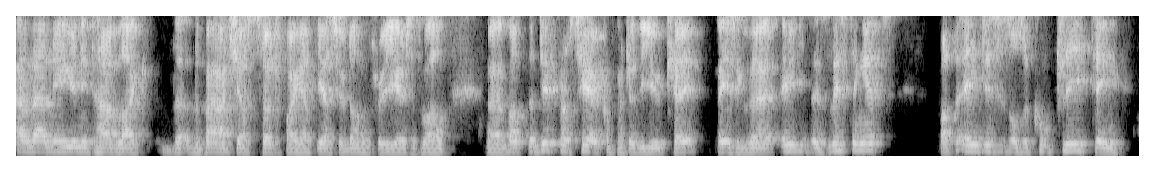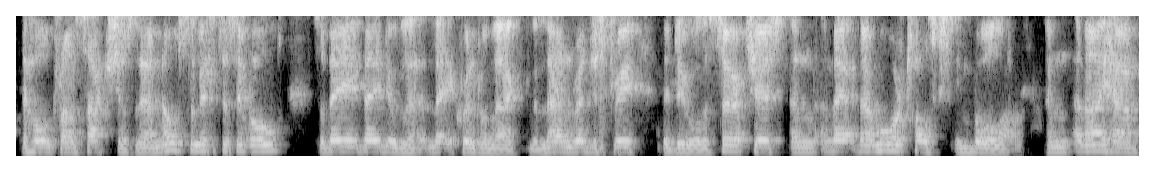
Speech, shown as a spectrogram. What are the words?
and then you need to have like the, the badge just certifying that yes you've done the three years as well. Uh, but the difference here compared to the UK, basically the agent is listing it, but the agent is also completing the whole transaction. So there are no solicitors involved. So they, they do the equivalent of like the land registry, they do all the searches, and, and there, there are more tasks involved. And, and I have,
